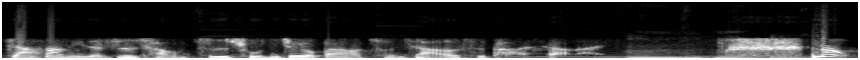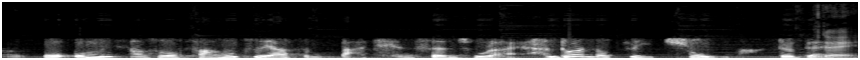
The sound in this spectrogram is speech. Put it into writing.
加上你的日常支出，你就有办法存下二十趴下来。嗯，嗯，那我我们想说，房子要怎么把钱生出来？很多人都自己住嘛，对不对？对。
